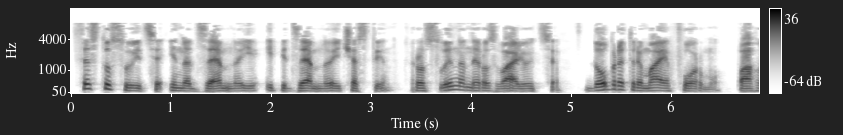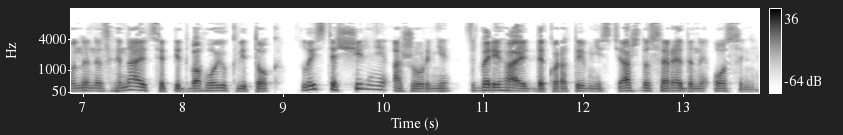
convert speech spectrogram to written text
Це стосується і надземної, і підземної частин. Рослина не розвалюється, добре тримає форму, пагони не згинаються під вагою квіток, листя щільні, ажурні, зберігають декоративність аж до середини осені.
